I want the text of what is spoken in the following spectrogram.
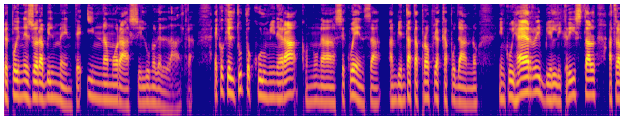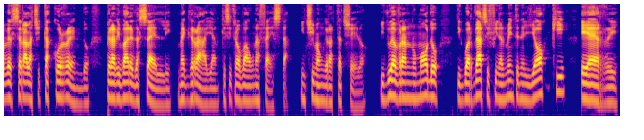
per poi inesorabilmente innamorarsi l'uno dell'altra. Ecco che il tutto culminerà con una sequenza ambientata proprio a Capodanno, in cui Harry, Billy Crystal, attraverserà la città correndo per arrivare da Sally, Meg Ryan, che si trova a una festa, in cima a un grattacielo. I due avranno modo di guardarsi finalmente negli occhi e Harry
